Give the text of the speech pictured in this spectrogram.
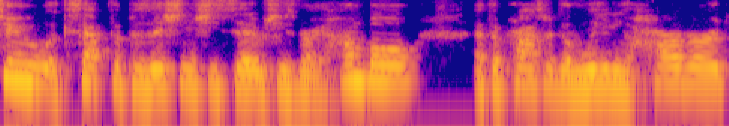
to accept the position, she said she's very humble at the prospect of leading Harvard.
